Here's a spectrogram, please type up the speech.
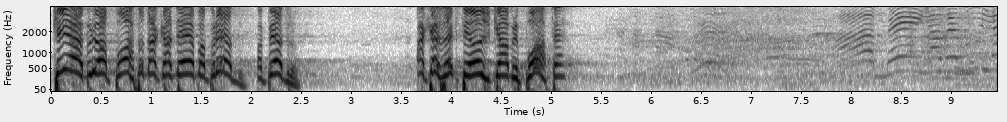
quem abriu a porta da cadeia para Pedro? Para Pedro? Ah, quer dizer que tem anjo que abre porta, é? Amém, aleluia.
